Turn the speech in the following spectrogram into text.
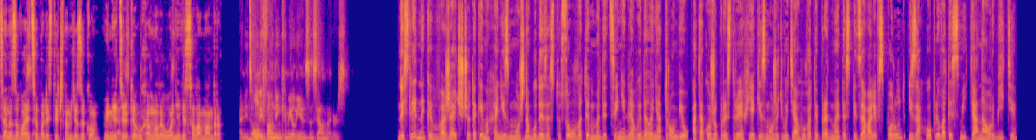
Це називається балістичним язиком. Він є тільки в хамелеонів і саламандр. Дослідники вважають, що такий механізм можна буде застосовувати в медицині для видалення тромбів, а також у пристроях, які зможуть витягувати предмети з під завалів споруд і захоплювати сміття на орбіті.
